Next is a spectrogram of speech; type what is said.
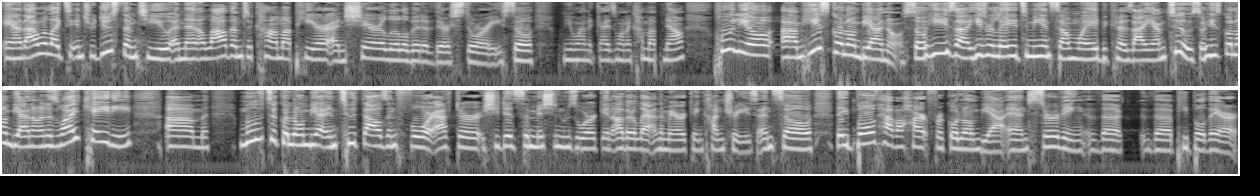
And I would like to introduce them to you and then allow them to come up here and share a little bit of their story. So, you want guys want to come up now? Julio, um, he's Colombiano, so he's uh, he's related to me in some way because I am too. So he's Colombiano, and his wife Katie um, moved to Colombia in 2004 after she did some missions work in other Latin American countries, and so they both have a heart for Colombia and serving the the people there.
